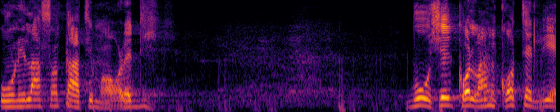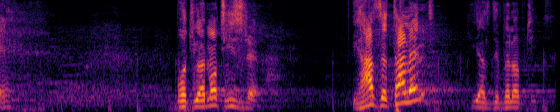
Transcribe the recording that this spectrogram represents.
Only last tá a ti already. But you are not Israel. He has the talent he has developed it.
